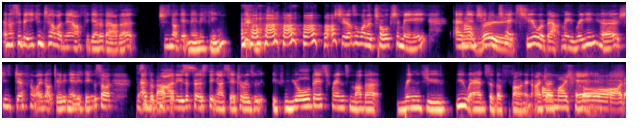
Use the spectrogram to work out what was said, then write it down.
And I said, but you can tell her now, forget about it. She's not getting anything. She doesn't want to talk to me. And How then she rude. can text you about me ringing her. She's definitely not getting anything. So at the party, the first thing I said to her was, if your best friend's mother rings you, you answer the phone. I Oh don't Oh my care. God.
